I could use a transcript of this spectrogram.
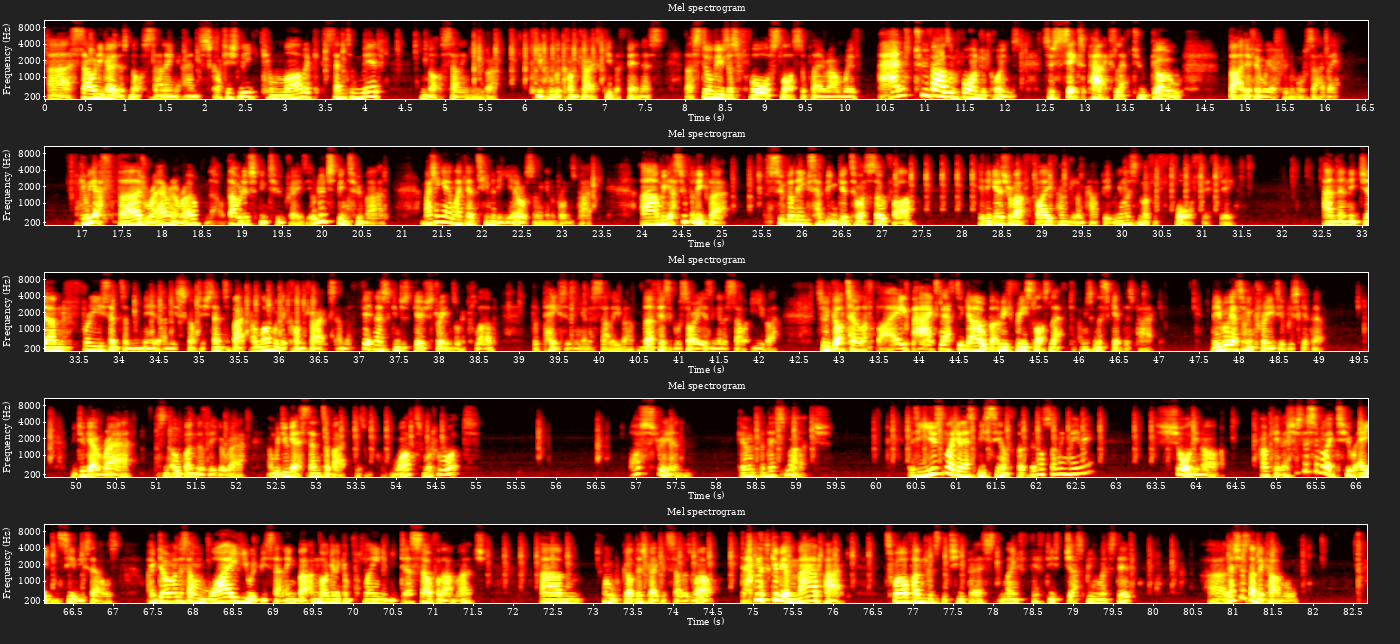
Uh, Saudi guy that's not selling, and Scottish League, Kilmarnock centre mid, not selling either. Keep all the contracts, keep the fitness. That still leaves us four slots to play around with, and 2,400 coins. So six packs left to go, but I don't think we'll go through them all, sadly. Can we get a third rare in a row? No, that would have just been too crazy. It would have just been too mad. Imagine getting like a Team of the Year or something in a bronze pack. Um, we get a Super League player. Super Leagues have been good to us so far. If he goes for about 500, I'm happy. We're going to list him up for 450. And then the German free centre mid and the Scottish centre back, along with the contracts and the fitness, can just go straight into the club. The pace isn't going to sell either. The physical, sorry, isn't going to sell either. So we've got a total of five packs left to go, but only three slots left. I'm just going to skip this pack. Maybe we'll get something crazy if we skip it. We do get a rare. It's an old Bundesliga rare. And we do get a centre back. It's, What? What? What? Austrian going for this much? Is he using like an SBC on Futbin or something maybe? Surely not. Okay, let's just listen for like 2.8 and see if he sells. I don't understand why he would be selling, but I'm not going to complain if he does sell for that much. Um, oh god, this guy could sell as well. Damn, this could be a mad pack. 1200 is the cheapest. 950's just been listed. Uh, let's just undercut them all.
